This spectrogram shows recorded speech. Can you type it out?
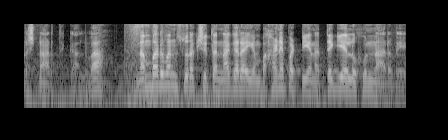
ಪ್ರಶ್ನಾರ್ಥಕ ಅಲ್ವಾ? ನಂಬರ್ ಒನ್ ಸುರಕ್ಷಿತ ನಗರ ಎಂಬ ಹಣೆಪಟ್ಟಿಯನ್ನು ತೆಗೆಯಲು ಹುನ್ನಾರವೇ?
